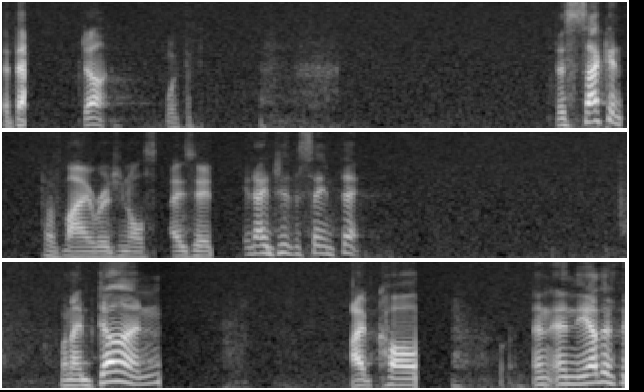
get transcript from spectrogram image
at that done with the the second of my original size eight, and I do the same thing. When I'm done, I've called, and, and the other thing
